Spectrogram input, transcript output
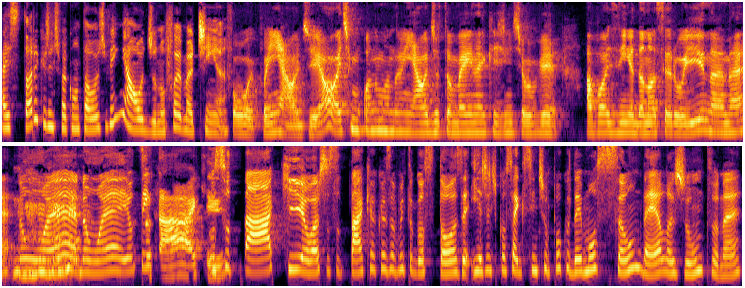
a história que a gente vai contar hoje vem em áudio, não foi, Martinha? Foi, foi em áudio. É ótimo quando mandam em áudio também, né, que a gente ouve a vozinha da nossa heroína, né? Não é, não é. Eu tenho sotaque. o sotaque. Eu acho o sotaque uma coisa muito gostosa e a gente consegue sentir um pouco da emoção dela junto, né?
